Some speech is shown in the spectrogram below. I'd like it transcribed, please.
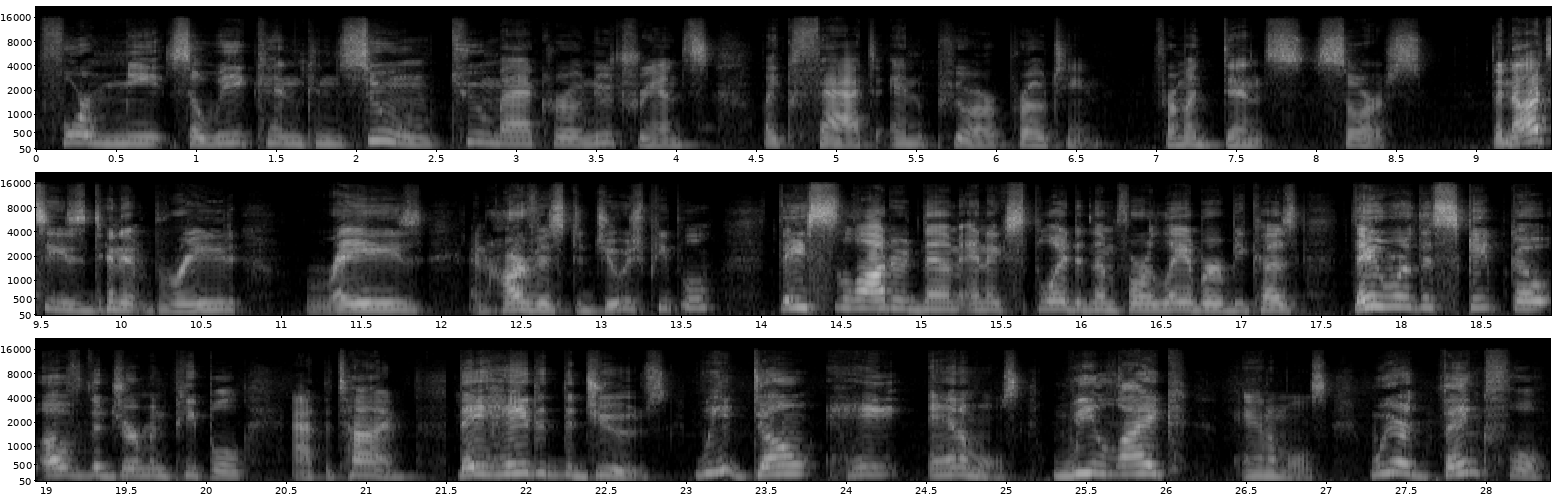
for meat so we can consume two macronutrients like fat and pure protein from a dense source. The Nazis didn't breed, raise, and harvest Jewish people. They slaughtered them and exploited them for labor because they were the scapegoat of the German people at the time. They hated the Jews. We don't hate animals. We like animals. We are thankful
